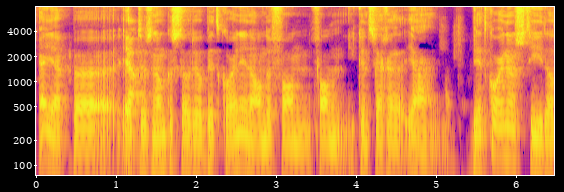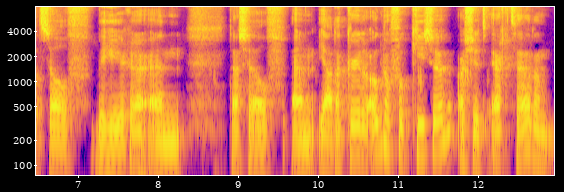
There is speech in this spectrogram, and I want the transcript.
En je hebt, uh, je hebt dus non-custodial bitcoin in de handen van, van, je kunt zeggen, ja, bitcoiners die dat zelf beheren en daar zelf. En ja, dan kun je er ook nog voor kiezen, als je het echt, hè, dan,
